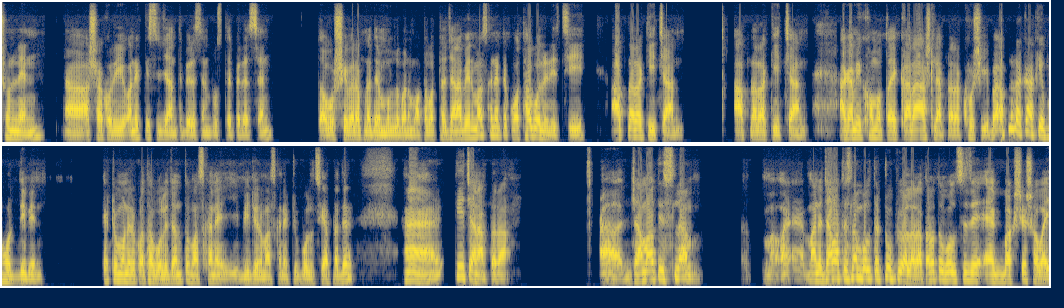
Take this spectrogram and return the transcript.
শুনলেন। আশা করি অনেক কিছু জানতে পেরেছেন, বুঝতে পেরেছেন। তো অবশ্যই এবার আপনাদের মূল্যবান মতামতটা জানাবেন মাঝখানে একটা কথা বলে নিচ্ছি। আপনারা কি চান? আপনারা কি চান? আগামী ক্ষমতায় কারা আসলে আপনারা খুশি বা আপনারা কাকে ভোট দিবেন? একটু মনের কথা বলে যান তো, মাঝখানে ভিডিওর মাঝখানে একটু বলছি আপনাদের। হ্যাঁ কি চান আপনারা? জামাত ইসলাম মানে জামাত ইসলাম বলতে টুপিওয়ালারা, তারা তো বলছে যে এক বাক্সে সবাই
